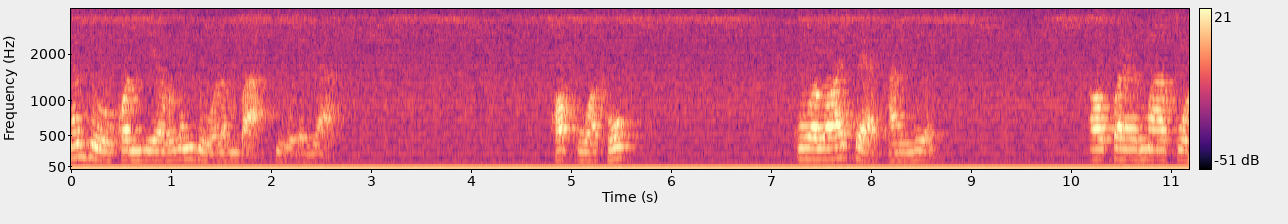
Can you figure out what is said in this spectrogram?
ยังอยู่คนเดียวยังอยู่ลำบากอยู่ระยะเพราะกลัวทุกข์กลัวร้อยแปดพันเรื่องเอาไปมากลัว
